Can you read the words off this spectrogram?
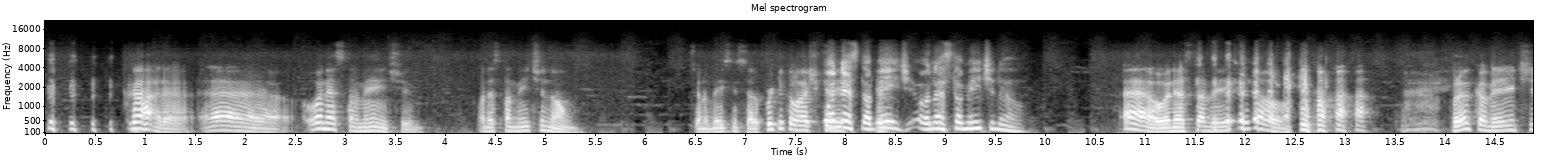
Cara, é... honestamente, honestamente não. Sendo bem sincero. Por que, que eu acho que. Honestamente, honestamente não. É, honestamente não. Francamente,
